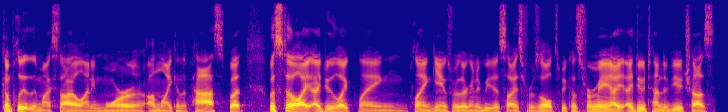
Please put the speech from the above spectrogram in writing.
completely my style anymore, unlike in the past. But but still, I, I do like playing playing games where they're going to be decisive results because for me, I, I do tend to view chess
